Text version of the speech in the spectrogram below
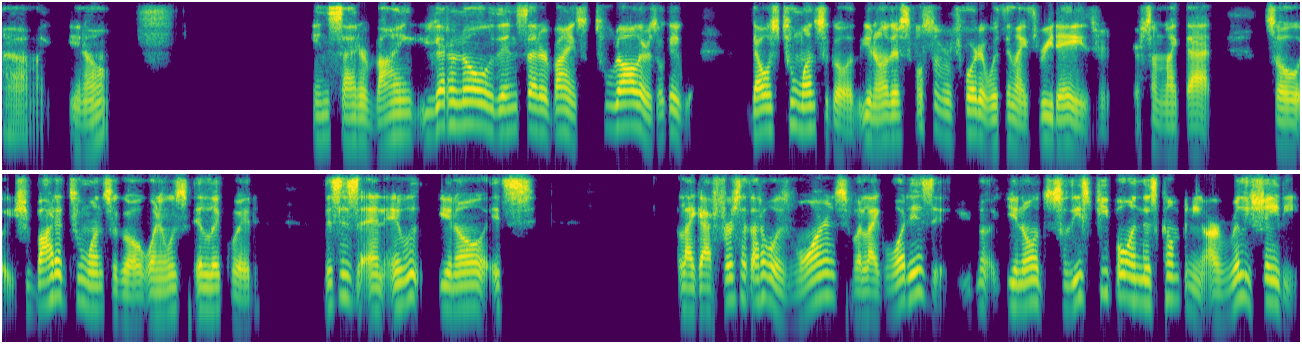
uh, you know, insider buying. You got to know the insider buying. Two dollars. Okay, that was two months ago. You know, they're supposed to report it within like three days or, or something like that. So she bought it two months ago when it was illiquid. This is and it was you know it's like at first I thought it was warrants, but like what is it? You know, you know. So these people in this company are really shady.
